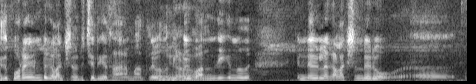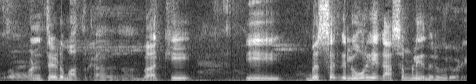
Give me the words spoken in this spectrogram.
ഇത് കുറേ ഉണ്ട് കളക്ഷൻ ഒരു ചെറിയ സാധനം മാത്രമേ വന്നുള്ളൂ. ഇപ്പോൾ വന്നിരിക്കുന്നത് എന്റെ ഉള്ള കളക്ഷന്റെ ഒരു വൺ തേർഡ് മാത്രമേ. ബാക്കി ഈ ബസ്സൊക്കെ ലോറിയൊക്കെ അസംബിൾ ചെയ്യുന്ന ഒരു പരിപാടി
